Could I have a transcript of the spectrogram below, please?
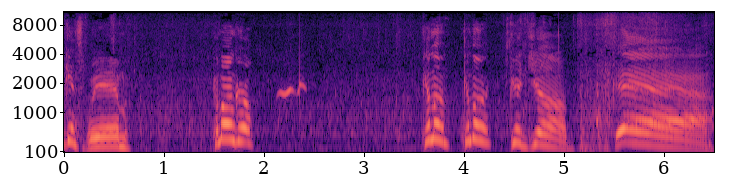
can swim. Come on, girl. Come on, come on. Good job. Yeah.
